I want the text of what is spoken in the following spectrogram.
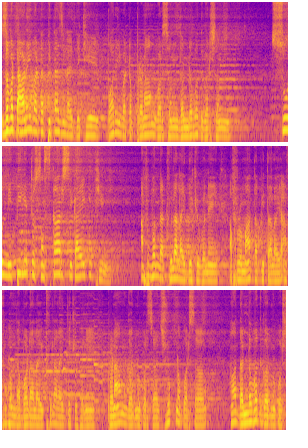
जब टाढैबाट पिताजीलाई देखे परैबाट प्रणाम गर्छन् दण्डवत गर्छन् सुनीतिले त्यो संस्कार सिकाएकी थिइन्। आफूभन्दा ठुलालाई देख्यो भने आफ्नो माता पितालाई आफूभन्दा बडालाई ठुलालाई देख्यो भने प्रणाम गर्नुपर्छ झुक्नुपर्छ हँ दण्डवत गर्नुपर्छ।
